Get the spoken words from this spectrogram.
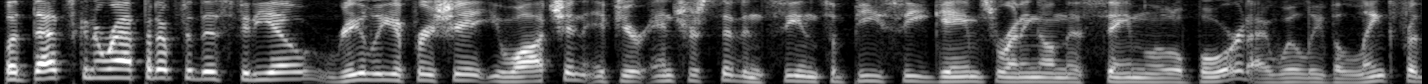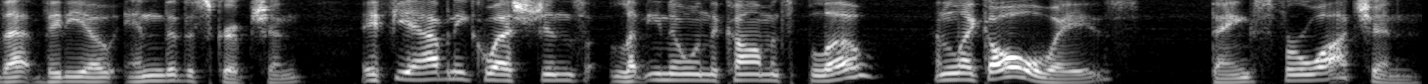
But that's going to wrap it up for this video. Really appreciate you watching. If you're interested in seeing some PC games running on this same little board, I will leave a link for that video in the description. If you have any questions, let me know in the comments below. And like always, thanks for watching.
